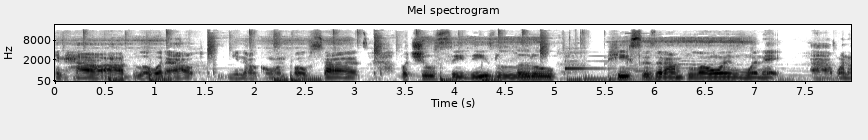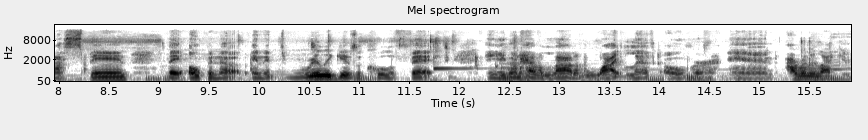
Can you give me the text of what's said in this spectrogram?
and how I blow it out, you know, going both sides. But you'll see these little pieces that I'm blowing when it uh, when I spin, they open up and it really gives a cool effect. And you're gonna have a lot of white left over, and I really like it.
